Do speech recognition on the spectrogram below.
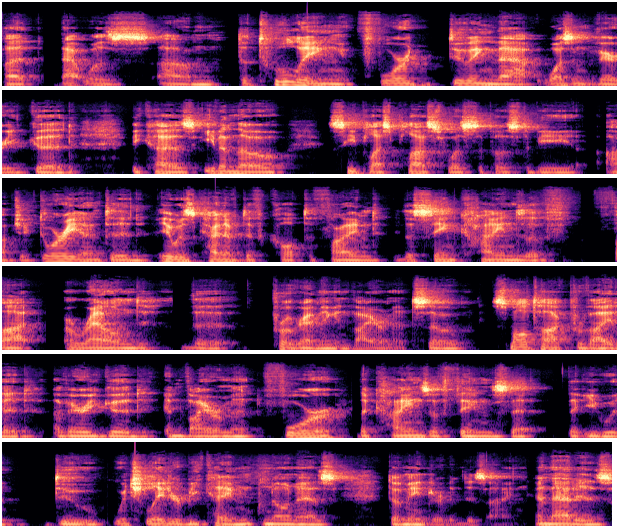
but that was um, the tooling for doing that wasn't very good because even though C++ was supposed to be object oriented, it was kind of difficult to find the same kinds of thought around the programming environment. So Smalltalk provided a very good environment for the kinds of things that that you would do, which later became known as domain driven design. And that is,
